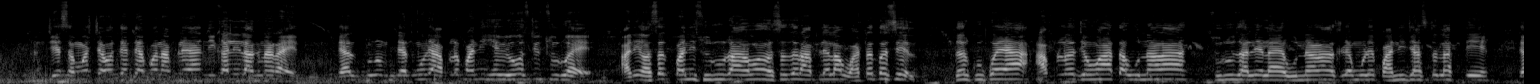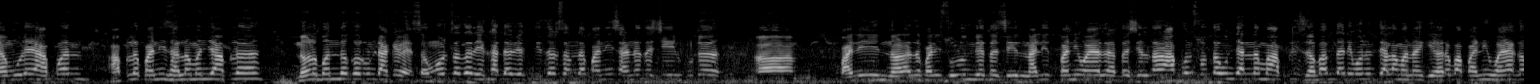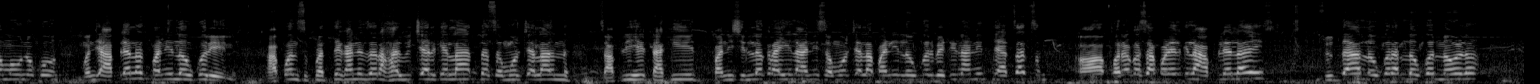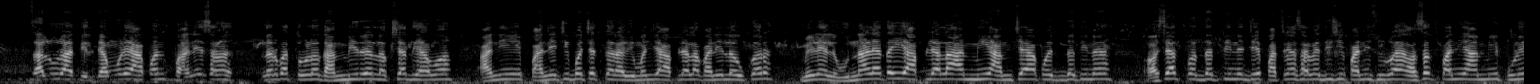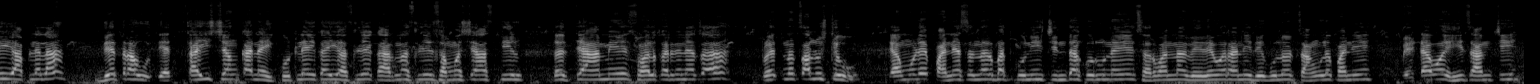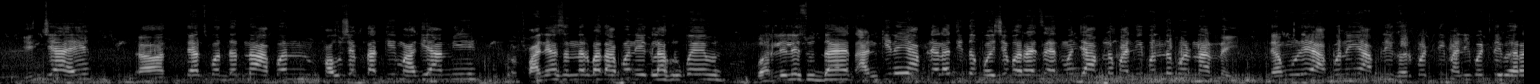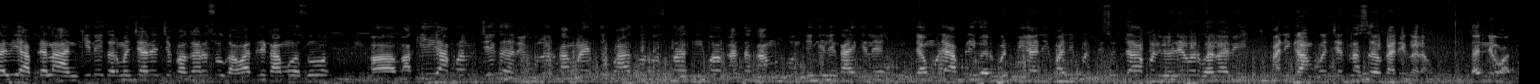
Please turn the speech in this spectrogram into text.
जे समस्या होत्या त्या पण आपल्या निकाली लागणार आहेत. त्याच त्याचमुळे आपलं पाणी हे व्यवस्थित सुरू आहे. आणि असंच पाणी सुरू राहावं असं जर आपल्याला वाटत असेल तर कृपया आपलं जेव्हा आता उन्हाळा सुरू झालेला आहे उन्हाळा असल्यामुळे पाणी जास्त लागते. त्यामुळे आपण आपलं पाणी झालं म्हणजे आपलं नळ बंद करून टाकावे. समोरचा जर एखादा व्यक्ती जर समजा पाणी सांडत असेल कुठं पाणी नळाचं पाणी सोडून देत असेल नालीत पाणी वाया जात असेल तर आपण स्वतःहून त्यांना मग आपली जबाबदारी म्हणून त्याला म्हणा की अरे बा पाणी वाया गमावू नको. म्हणजे आपल्यालाच पाणी लवकर येईल. आपण स- प्रत्येकाने जर हा विचार केला तर समोरच्याला आपली हे टाकी पाणी शिल्लक राहील आणि समोरच्याला पाणी लवकर भेटेल आणि त्याचाच फरक असा पडेल की आपल्यालाही सुद्धा लवकरात लवकर नळ चालू राहतील. त्यामुळे आपण पाणी संदर्भात थोडं गांभीर्य लक्षात घ्यावं आणि पाण्याची बचत करावी. म्हणजे आपल्याला पाणी लवकर मिळेल. उन्हाळ्यातही आपल्याला आम्ही आमच्या पद्धतीनं अशाच पद्धतीने जे पाचव्या सहाव्या दिवशी पाणी सुरू आहे असंच पाणी आम्ही पुढेही आपल्याला देत राहू. त्यात काहीच शंका नाही. कुठलेही काही असले कारण असले समस्या असतील तर त्या आम्ही सॉल्व करण्याचा प्रयत्न चालूच ठेवू. त्यामुळे पाण्यासंदर्भात कोणीही चिंता करू नये. सर्वांना वेळेवर आणि रेग्युलर चांगलं पाणी भेटावं हीच आमची इच्छा आहे. त्याच पद्धतीनं आपण पाहू शकतात की मागे आम्ही पाण्यासंदर्भात आपण एक लाख रुपये भरलेले सुद्धा आहेत. आणखीनही आपल्याला तिथं पैसे भरायचे आहेत. म्हणजे आपलं पाणी बंद पडणार नाही. त्यामुळे आपणही आपली घरपट्टी पाणीपट्टी भरावी. आपल्याला आणखीनही कर्मचाऱ्यांचे पगार असो गावातले कामं असो बाकी आपण जे रेग्युलर कामं आहेत ते पाहतच असता की बघ आता कामं कोणते केले काय केले. त्यामुळे आपली घरपट्टी आणि पाणीपट्टी सुद्धा आपण वेळेवर भरावी आणि ग्रामपंचायतला सहकार्य करावं. धन्यवाद.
